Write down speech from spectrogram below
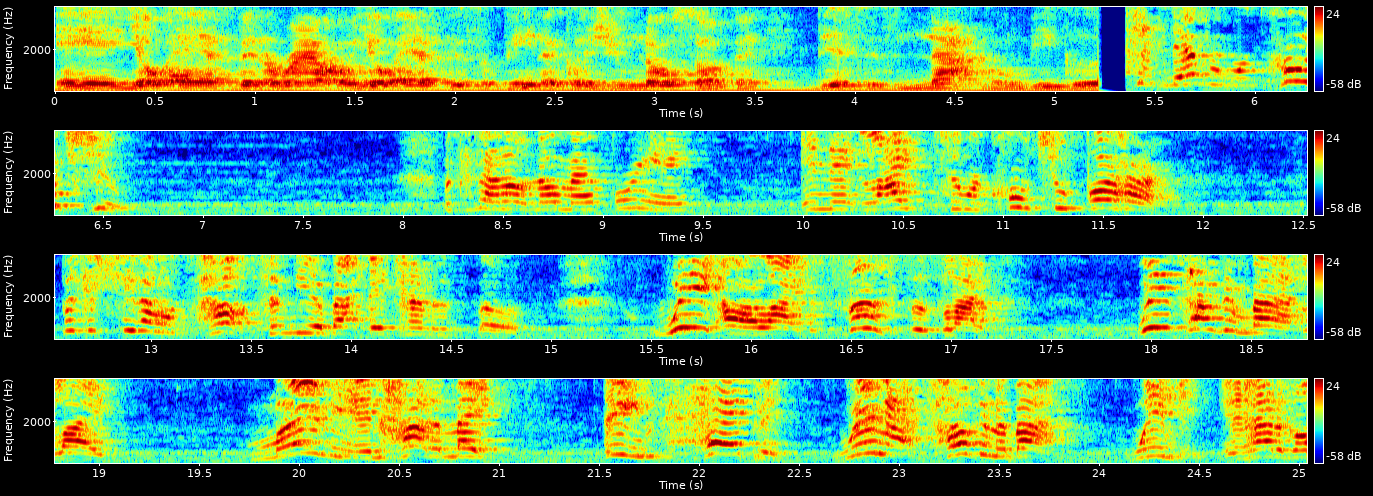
and your ass been around or your ass gets subpoenaed because you know something, this is not going to be good. I could never recruit you because I don't know my friend in that light to recruit you for her because she don't talk to me about that kind of stuff. We are like sisters. Like we're talking about like money and how to make things happen we're not talking about women and how to go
